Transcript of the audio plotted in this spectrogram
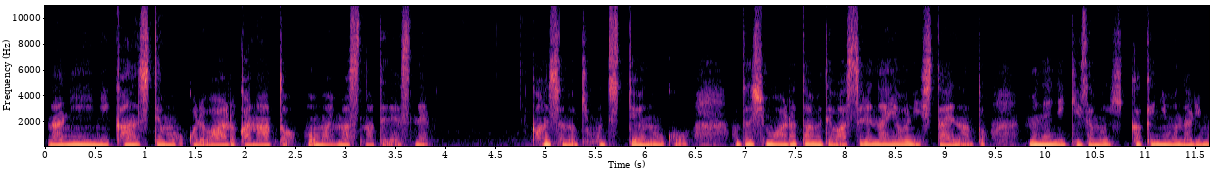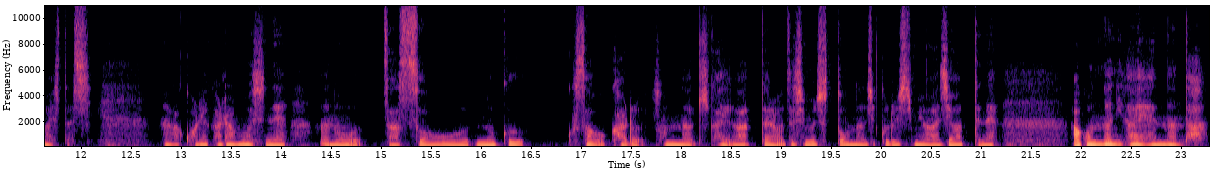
何に関してもこれはあるかなと思いますのでですね。感謝の気持ちっていうのをこう私も改めて忘れないようにしたいなと胸に刻むきっかけにもなりましたしなんかこれからもしねあの雑草を抜く草を刈るそんな機会があったら私もちょっと同じ苦しみを味わってねあこんなに大変なんだっ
